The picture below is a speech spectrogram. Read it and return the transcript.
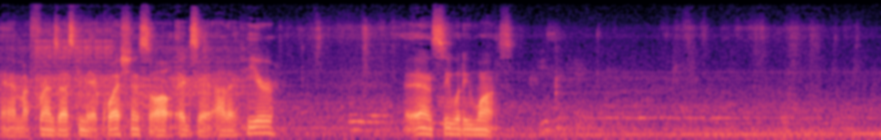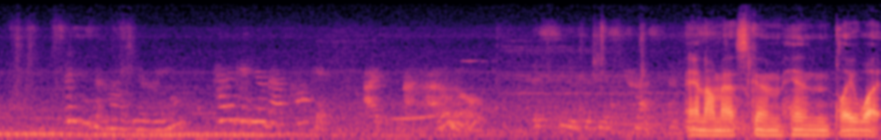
And my friend's asking me a question, so I'll exit out of here and see what he wants. And I'm asking him play what?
